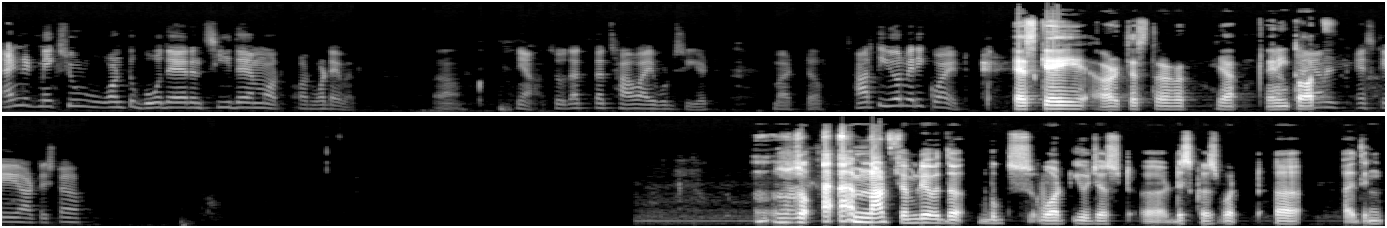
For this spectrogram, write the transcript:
And it makes you want to go there and see them or, or whatever. Uh, yeah, so that that's how I would see it. But uh, Aarti, you're very quiet. SK Artista. Yeah. Any thoughts? SK, Artista. So I, I'm not familiar with the books what you just uh, discussed, but uh, I think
